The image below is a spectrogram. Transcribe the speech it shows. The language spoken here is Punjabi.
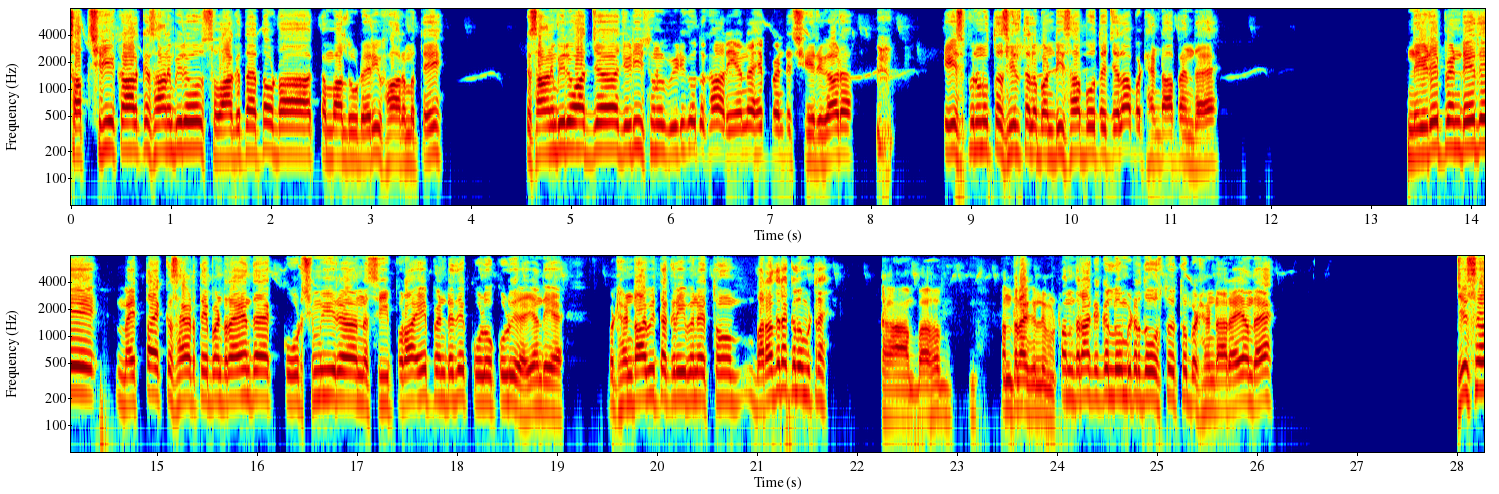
ਸਤਿ ਸ਼੍ਰੀ ਅਕਾਲ ਕਿਸਾਨ ਵੀਰੋ ਸਵਾਗਤ ਹੈ ਤੁਹਾਡਾ ਕਮਾਲੂ ਡੇਅਰੀ ਫਾਰਮ ਤੇ। ਕਿਸਾਨ ਵੀਰੋ ਅੱਜ ਜਿਹੜੀ ਤੁਹਾਨੂੰ ਵੀਡੀਓ ਦਿਖਾ ਰਹੇ ਹਾਂ ਨਾ ਇਹ ਪਿੰਡ ਸ਼ੇਰਗੜ੍ਹ ਇਸ ਪਿੰਡ ਨੂੰ ਤਹਿਸੀਲ ਤਲਵੰਡੀ ਸਾਬੋ ਤੇ ਜ਼ਿਲ੍ਹਾ ਬਠਿੰਡਾ ਪੈਂਦਾ ਹੈ। ਨੇੜੇ ਪਿੰਡ ਇਹਦੇ ਮਹਿਤਾ ਇੱਕ ਸਾਈਡ ਤੇ ਪਿੰਡ ਰਹਿ ਜਾਂਦਾ ਕੋਟਸ਼ਮੀਰ ਨਸੀਬਪੁਰਾ ਇਹ ਪਿੰਡ ਦੇ ਕੋਲੋਂ ਕੋਲ ਹੀ ਰਹਿ ਜਾਂਦੇ ਆ। ਬਠਿੰਡਾ ਵੀ ਤਕਰੀਬਨ ਇੱਥੋਂ 12 13 ਕਿਲੋਮੀਟਰ ਹੈ। ਹਾਂ ਬਸ 15 ਕਿਲੋਮੀਟਰ। 15 ਕੁ ਕਿਲੋਮੀਟਰ ਦੋਸਤੋ ਇੱਥੋਂ ਬਠਿੰਡਾ ਰਹਿ ਜਾਂਦਾ ਹੈ। ਜਿਸ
